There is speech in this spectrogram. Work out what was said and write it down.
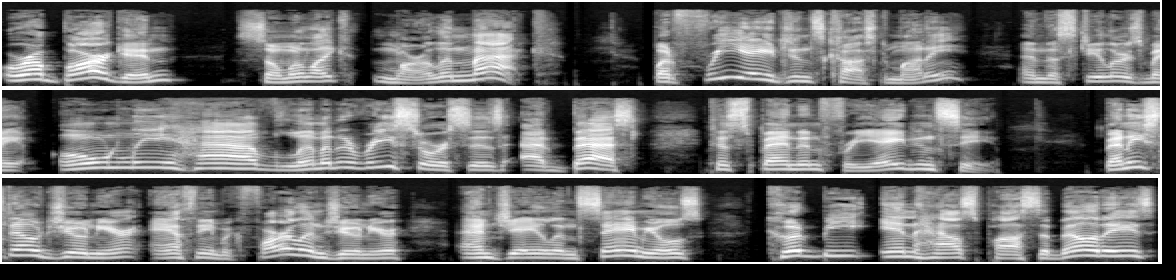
or a bargain, someone like Marlon Mack. But free agents cost money, and the Steelers may only have limited resources at best to spend in free agency. Benny Snell Jr., Anthony McFarland Jr., and Jaylen Samuels could be in house possibilities,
